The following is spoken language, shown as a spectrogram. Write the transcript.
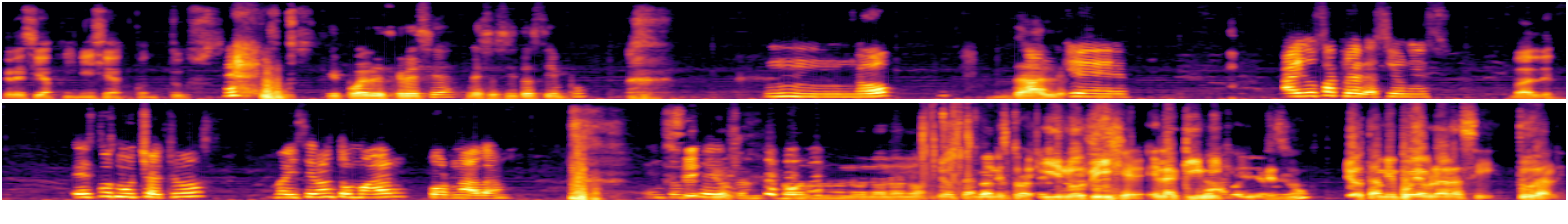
Grecia, inicia con tus. ¿Y puedes, Grecia? ¿Necesitas tiempo? mm, no, Dale. hay dos aclaraciones. Vale. Estos muchachos me hicieron tomar por nada. Entonces, Yo también, no, no, no, no, no, no, no. Yo también estoy, y lo dije, la gimmick, yo también voy a hablar así. Tú dale.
